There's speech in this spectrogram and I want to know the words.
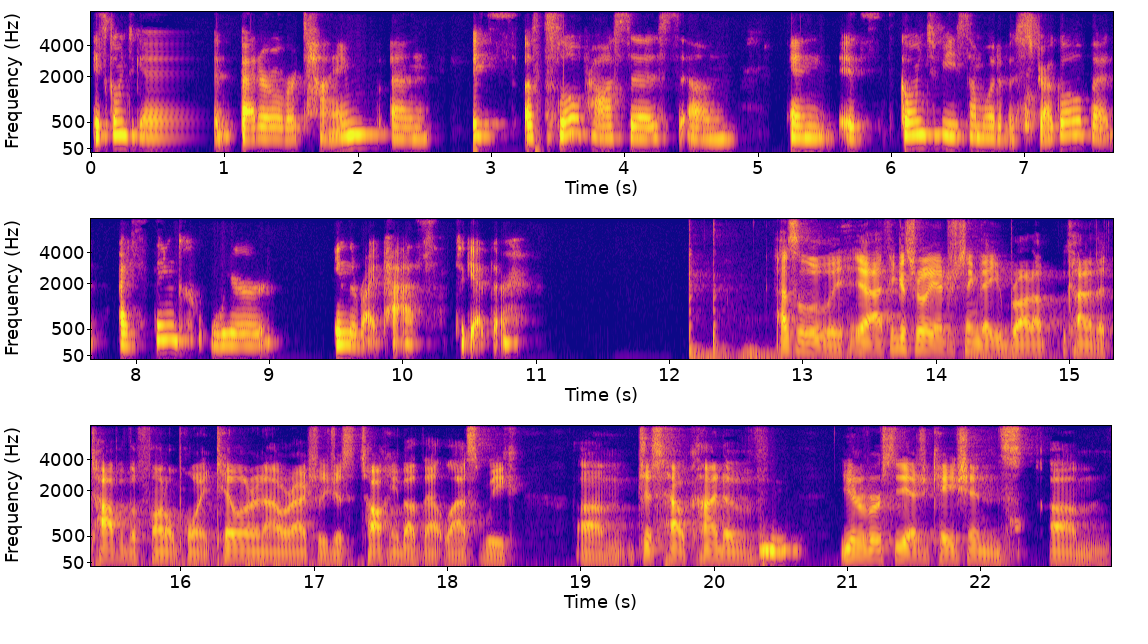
it's going to get better over time. And it's a slow process. Um, and it's going to be somewhat of a struggle, but I think we're in the right path to get there. Absolutely. Yeah, I think it's really interesting that you brought up kind of the top of the funnel point. Taylor and I were actually just talking about that last week. Um, just how kind of mm-hmm. university educations um,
